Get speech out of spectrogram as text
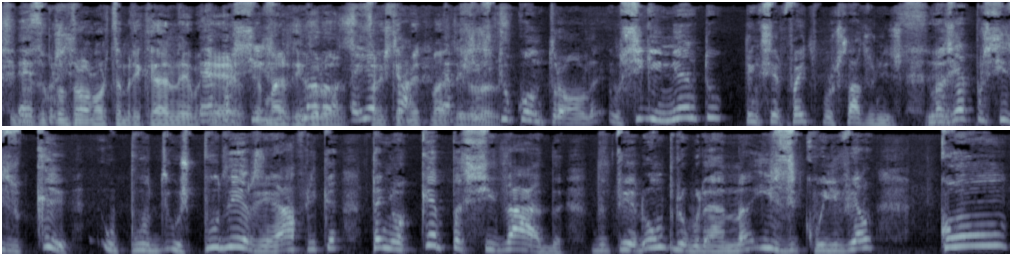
Sim, mas é o controle norte-americano é, é, é, mais rigoroso, não, não, francamente mais é rigoroso. que o controle, o seguimento tem que ser feito pelos Estados Unidos. Sim. Mas é preciso que o, os poderes em África tenham a capacidade de ter um programa execuível com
